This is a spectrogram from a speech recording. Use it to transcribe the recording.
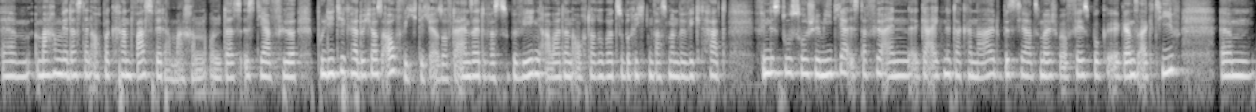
ähm, machen wir das denn auch bekannt, was wir da machen? Und das ist ja für Politiker durchaus auch wichtig. Also auf der einen Seite was zu bewegen, aber dann auch darüber zu berichten, was man bewegt hat. Findest du, Social Media ist dafür ein geeigneter geeigneter Kanal? Du bist ja zum Beispiel auf Facebook äh, ganz aktiv. Ähm,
